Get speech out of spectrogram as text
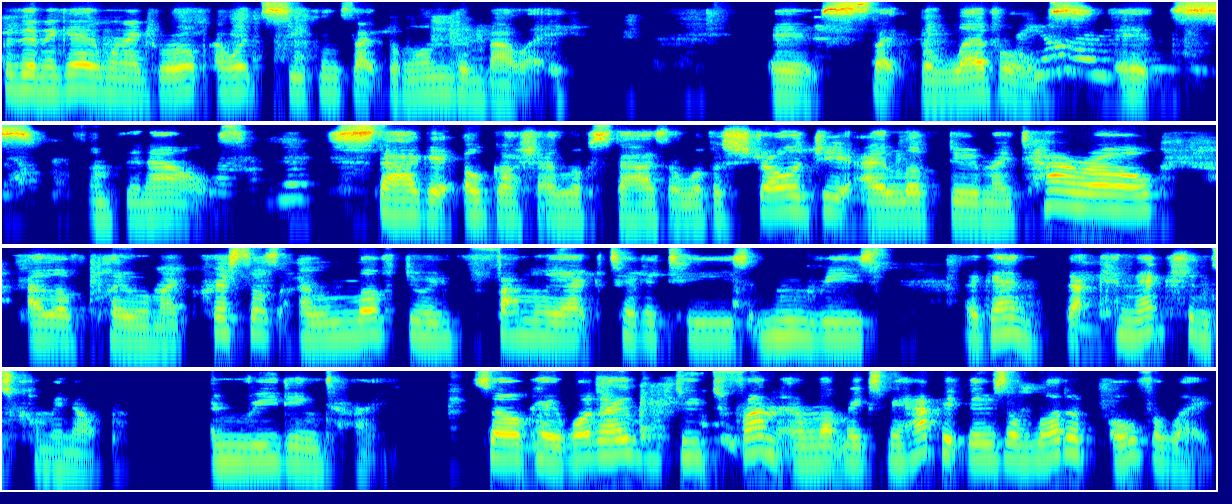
But then again, when I grew up, I went to see things like the London Ballet. It's like the levels, it's something else. Stargate, oh gosh, I love stars. I love astrology. I love doing my tarot. I love playing with my crystals. I love doing family activities, movies. Again, that connection's coming up and reading time. So, okay, what I do to fun and what makes me happy, there's a lot of overlay.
